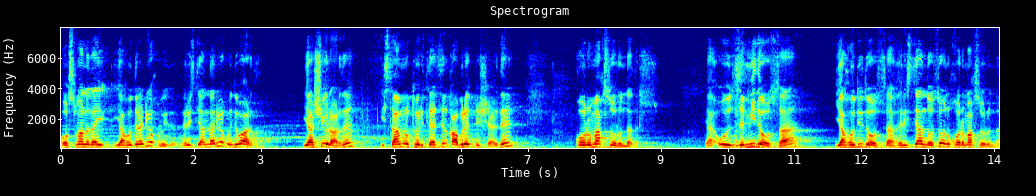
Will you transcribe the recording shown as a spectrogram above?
Osmanlı'da Yahudiler yok muydu? Hristiyanlar yok muydu? Vardı. Yaşıyorlardı. İslam'ın otoritesini kabul etmişlerdi. korumak zorundadır. Yani o zimmi de olsa, Yahudi de olsa, Hristiyan da olsa onu korumak zorunda.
